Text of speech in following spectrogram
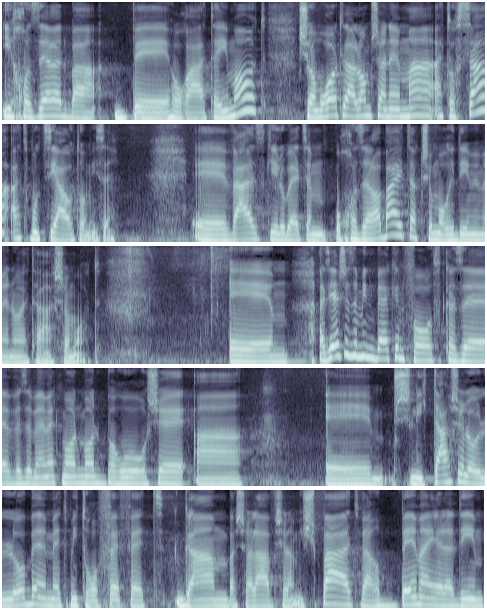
היא חוזרת בה בהוראת האימהות, שאומרות לה לא משנה מה את עושה, את מוציאה אותו מזה. אה, ואז כאילו בעצם הוא חוזר הביתה כשמורידים ממנו את ההאשמות. אמ, אז יש איזה מין back and forth כזה, וזה באמת מאוד מאוד ברור שליטה שלו לא באמת מתרופפת גם בשלב של המשפט והרבה מהילדים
